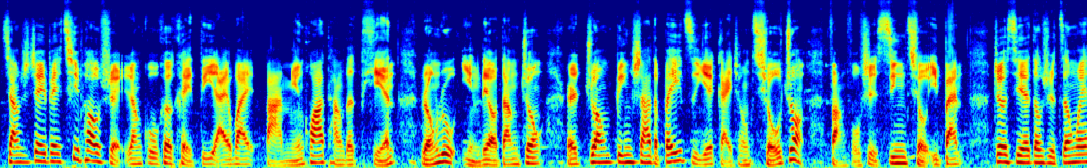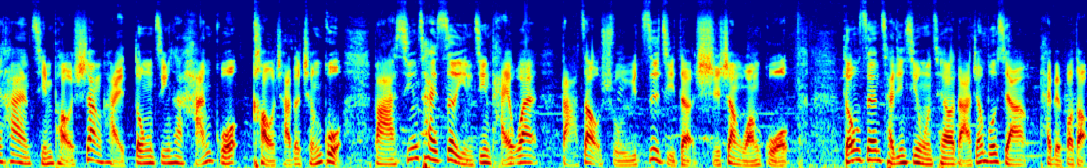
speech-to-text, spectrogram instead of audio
像是这一杯气泡水，让顾客可以 DIY 把棉花糖的甜融入饮料当中，而装冰沙的杯子也改成球状，仿佛是星球一般。这些都是曾威汉勤跑上海、东京和韩国考察的成果，把新菜色引进台湾，打造属于。自己的时尚王国。东森财经新闻，蔡耀达、张博祥台北报道。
